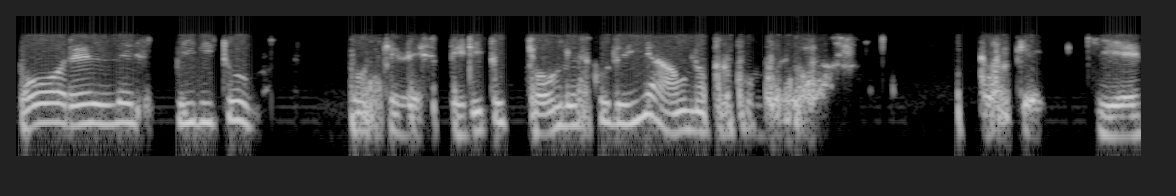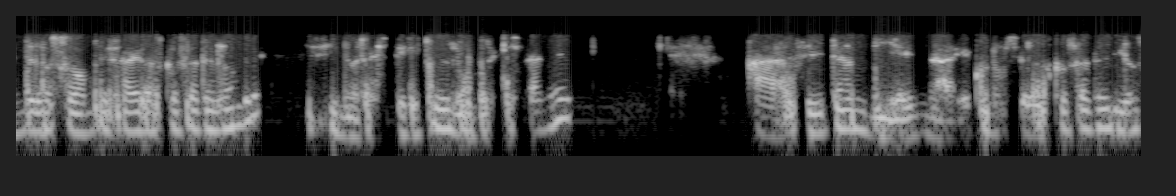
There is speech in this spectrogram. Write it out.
por el Espíritu, porque el Espíritu todo lo escudriña a uno profundo de Dios. Porque ¿quién de los hombres sabe las cosas del hombre? Sino el espíritu del hombre que está en él. Así también nadie conoce las cosas de Dios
